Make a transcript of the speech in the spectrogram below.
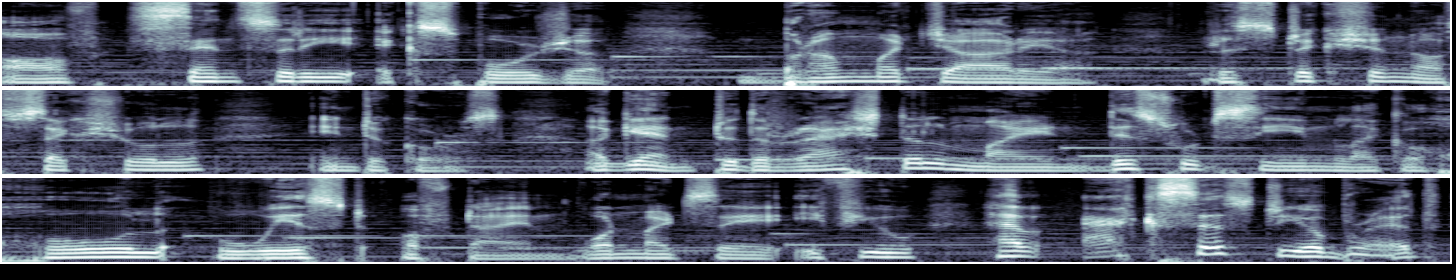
of sensory exposure. Brahmacharya, restriction of sexual intercourse. Again, to the rational mind, this would seem like a whole waste of time. One might say, if you have access to your breath,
